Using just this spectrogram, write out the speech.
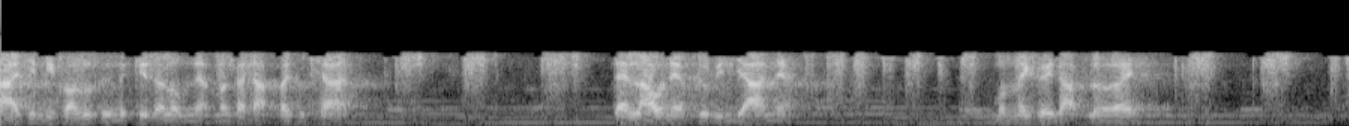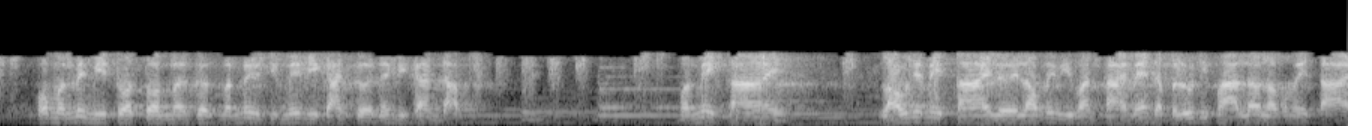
กายที่มีความรู้สึกนึกคิดอารมณ์เนี่ยมันก็ดับไปทุกชาติ แต่เราเนี่ยคือวิญญาณเนี่ย มันไม่เคยดับเลย เพราะมันไม่มีตัวตนมันเกิดมันไม่จริงไม่มีการเกิดไม่มีการดับ มันไม่ตาย เราเนี่ยไม่ตายเลย เราไม่มีวันตายแม้แต่บรรลุนิพพานแล้วเราก็ไม่ตาย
